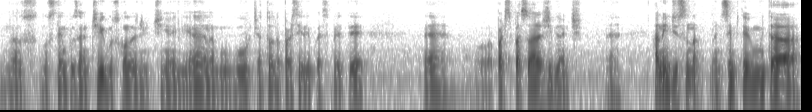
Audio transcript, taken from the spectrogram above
nos, nos, tempos antigos, quando a gente tinha Eliana, Gugu, tinha toda a parceria com o SBT, né? a participação era gigante. Né? Além disso, não, a gente sempre teve muita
